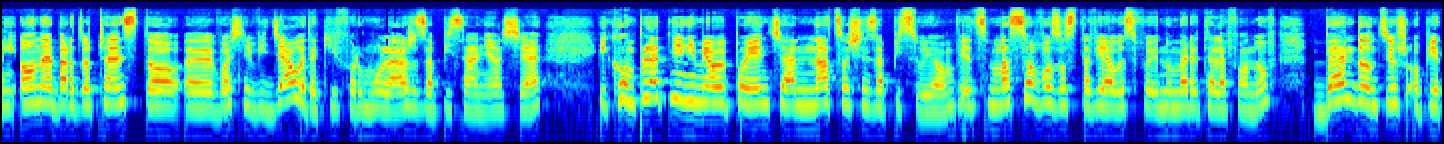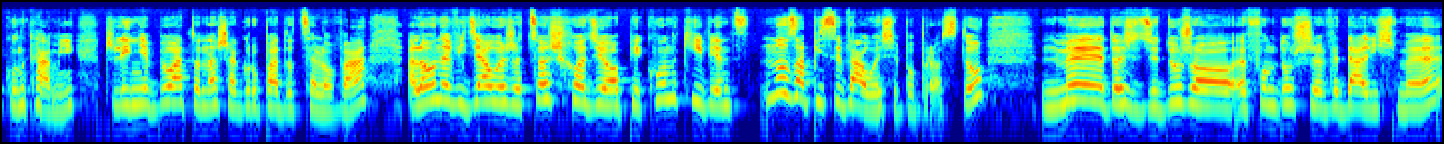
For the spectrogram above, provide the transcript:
i one bardzo często e, właśnie widziały taki formularz zapisania się i kompletnie nie miały pojęcia, na co się zapisują, więc masowo zostawiały swoje numery telefonów, będąc już opiekunkami, czyli nie była to nasza grupa docelowa, ale one widziały, że coś chodzi o opiekunki, więc no zapisywały się po prostu. My dość dużo funduszy wydaliśmy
